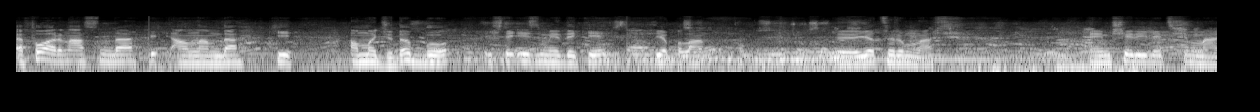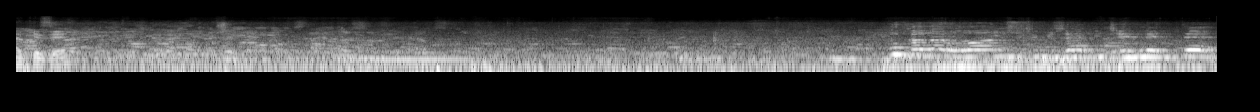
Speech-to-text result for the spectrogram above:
E, fuarın aslında bir anlamda ki amacı da bu. İşte İzmir'deki yapılan e, yatırımlar, hemşeri iletişim merkezi, bu kadar olağanüstü güzel bir cennette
